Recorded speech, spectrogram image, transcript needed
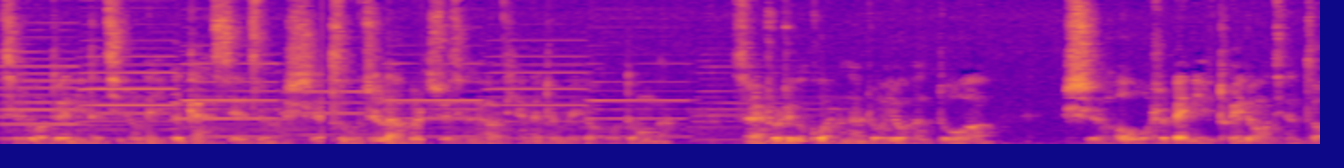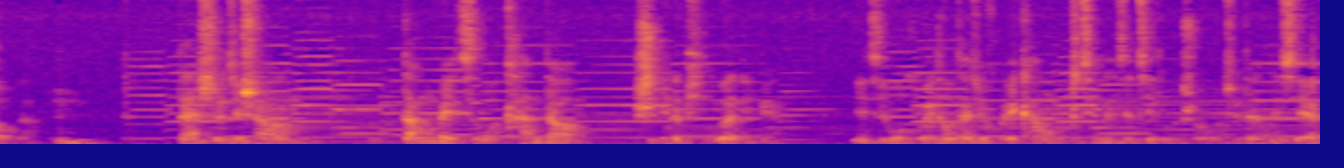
其实我对你的其中的一个感谢就是组织了或者学前聊天的这么一个活动吧。虽然说这个过程当中有很多时候我是被你推着往前走的，嗯，但实际上，当每次我看到视频的评论里面，以及我回头再去回看我之前的一些记录的时候，我觉得那些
